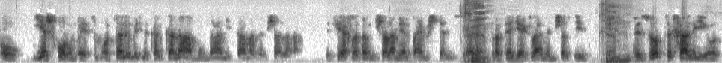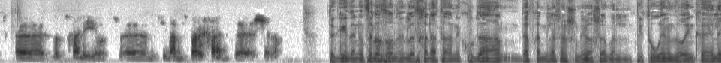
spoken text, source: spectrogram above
או יש פורום בעצם, מועצה לאומית לכלכלה אמונה מטעם הממשלה, לפי החלטת ממשלה מ-2012, כן. אסטרטגיה כלל ממשלתית, כן. וזאת צריכה להיות, uh, זאת צריכה להיות uh, משימה מספר אחד שלה. תגיד, אני רוצה לחזור להתחלת הנקודה, דווקא בגלל שאנחנו שומעים עכשיו על פיטורים ודברים כאלה,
